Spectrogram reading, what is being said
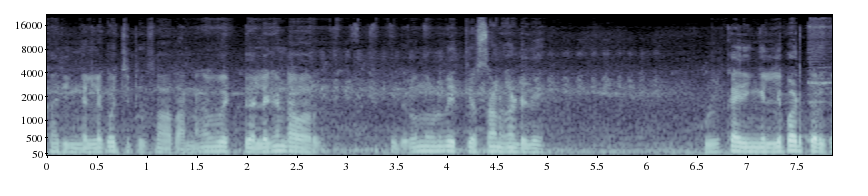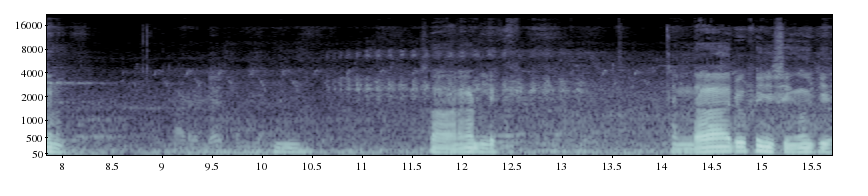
കരിങ്കല്ലൊക്കെ വെച്ചിട്ട് സാധാരണ വെട്ടുകല്ലൊക്കെ ഉണ്ടാവാറ്. ഇതിലൊന്നുകൂടി കൂടി വ്യത്യസ്തമാണ് കണ്ടില്ലേ? ഫുൾ കരിങ്കല്ല് പടുത്തെടുക്കാണ്. സാധാരണ കണ്ടില്ലേ? എന്താ ഒരു ഫിനിഷിങ് നോക്കിയേ?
